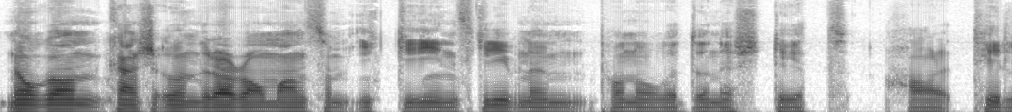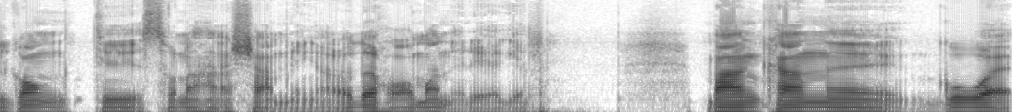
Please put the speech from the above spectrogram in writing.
Någon kanske undrar om man som icke inskriven på något universitet har tillgång till sådana här samlingar och det har man i regel. Man kan eh, gå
